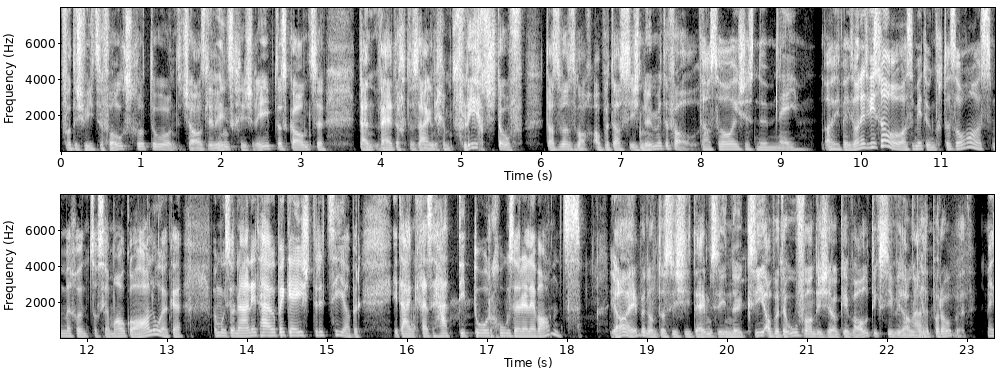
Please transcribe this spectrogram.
von der Schweizer Volkskultur und Charles Lewinsky schreibt das Ganze, dann wäre doch das eigentlich ein Pflichtstoff, dass man das macht. Aber das ist nicht mehr der Fall. Da so ist es nicht mehr, nein. Also ich weiß auch nicht wieso. Also mir denkt das so. Also man könnte es ja mal anschauen. Man muss ja auch nicht hell begeistert sein, aber ich denke, es hätte durchaus eine Relevanz. Ja, eben, und das ist in dem Sinn nicht gewesen. Aber der Aufwand ist ja gewaltig gewesen. Wie lange haben wir probiert? Wir haben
